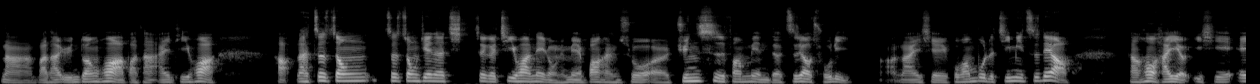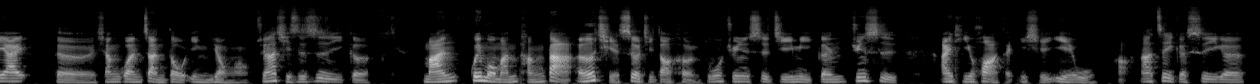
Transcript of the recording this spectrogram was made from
那把它云端化，把它 IT 化，好，那这中这中间的这个计划内容里面包含说，呃，军事方面的资料处理啊，那一些国防部的机密资料。然后还有一些 AI 的相关战斗应用哦，所以它其实是一个蛮规模蛮庞大，而且涉及到很多军事机密跟军事 IT 化的一些业务。好，那这个是一个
